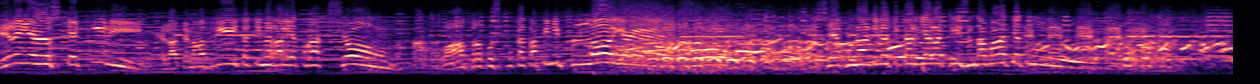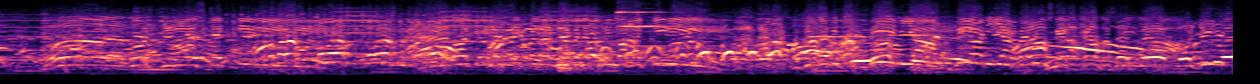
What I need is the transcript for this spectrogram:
Κυρίες και κύριοι, έλατε να δείτε τη μεγάλη ατραξιόν. Ο άνθρωπος που καταπίνει φλόγες. Όσοι έχουν αδύνατη καρδιά να κλείσουν τα μάτια τους. Εδώ κυρίες και κύριοι. Εδώ κυρίες και κύριοι, βλέπετε το μπιμπαχακύρι. Κοιτάξτε τα φίδια, φίδια, περάστε τα κάθε φίδια. Το γύρο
